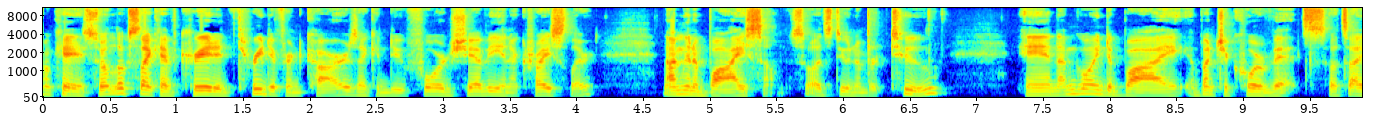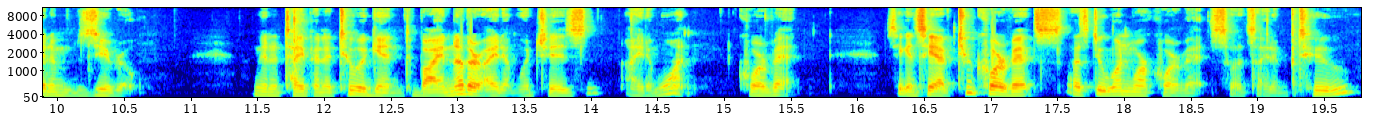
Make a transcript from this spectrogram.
Okay, so it looks like I've created three different cars. I can do Ford, Chevy, and a Chrysler. Now I'm going to buy some. So let's do number two. And I'm going to buy a bunch of Corvettes. So it's item zero. I'm going to type in a two again to buy another item, which is item one, Corvette. So you can see I have two Corvettes. Let's do one more Corvette. So it's item 2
